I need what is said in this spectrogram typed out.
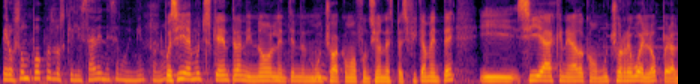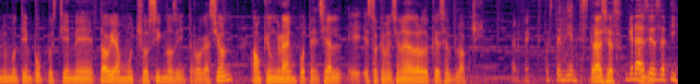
pero son pocos los que le saben ese movimiento, ¿no? Pues sí, hay muchos que entran y no le entienden mucho a cómo funciona específicamente y sí ha generado como mucho revuelo, pero al mismo tiempo pues tiene todavía muchos signos de interrogación, aunque un gran potencial, eh, esto que mencionaba Eduardo, que es el blockchain. Perfecto, pues pendientes. Gracias. Gracias a ti.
